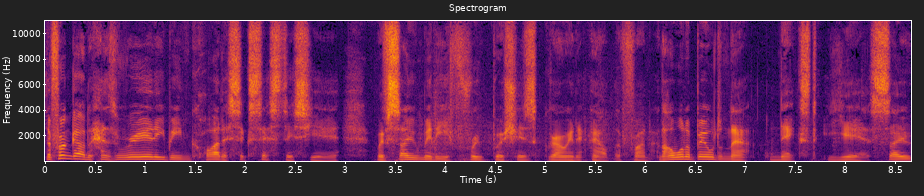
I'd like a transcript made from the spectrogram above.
The front garden has really been quite a success this year with so many fruit bushes growing out the front, and I want to build on that next year. So,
